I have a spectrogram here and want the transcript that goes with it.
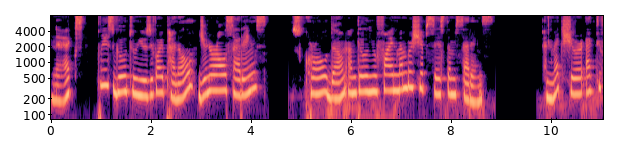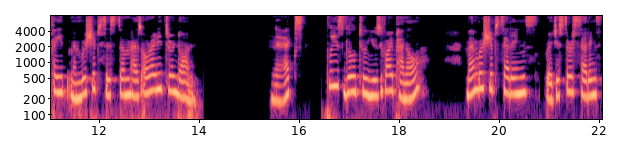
Next, please go to Youzify panel, General Settings, scroll down until you find Membership System Settings. And make sure Activate Membership System has already turned on. Next, please go to Youzify panel, Membership Settings, Register Settings.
